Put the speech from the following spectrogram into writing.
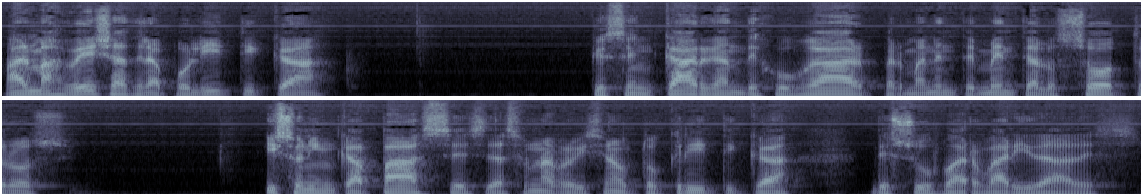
Almas bellas de la política que se encargan de juzgar permanentemente a los otros y son incapaces de hacer una revisión autocrítica de sus barbaridades.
